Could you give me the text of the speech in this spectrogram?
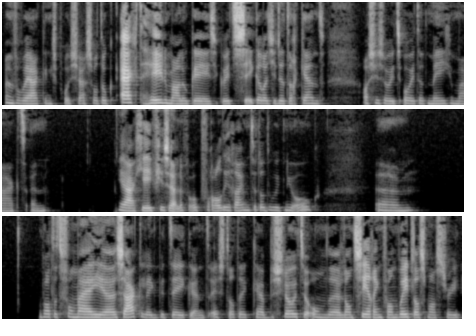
een verwerkingsproces. Wat ook echt helemaal oké is. Ik weet zeker dat je dit herkent als je zoiets ooit hebt meegemaakt. En ja, geef jezelf ook vooral die ruimte. Dat doe ik nu ook. Ehm, wat het voor mij uh, zakelijk betekent, is dat ik heb besloten om de lancering van Weight Loss Mastery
